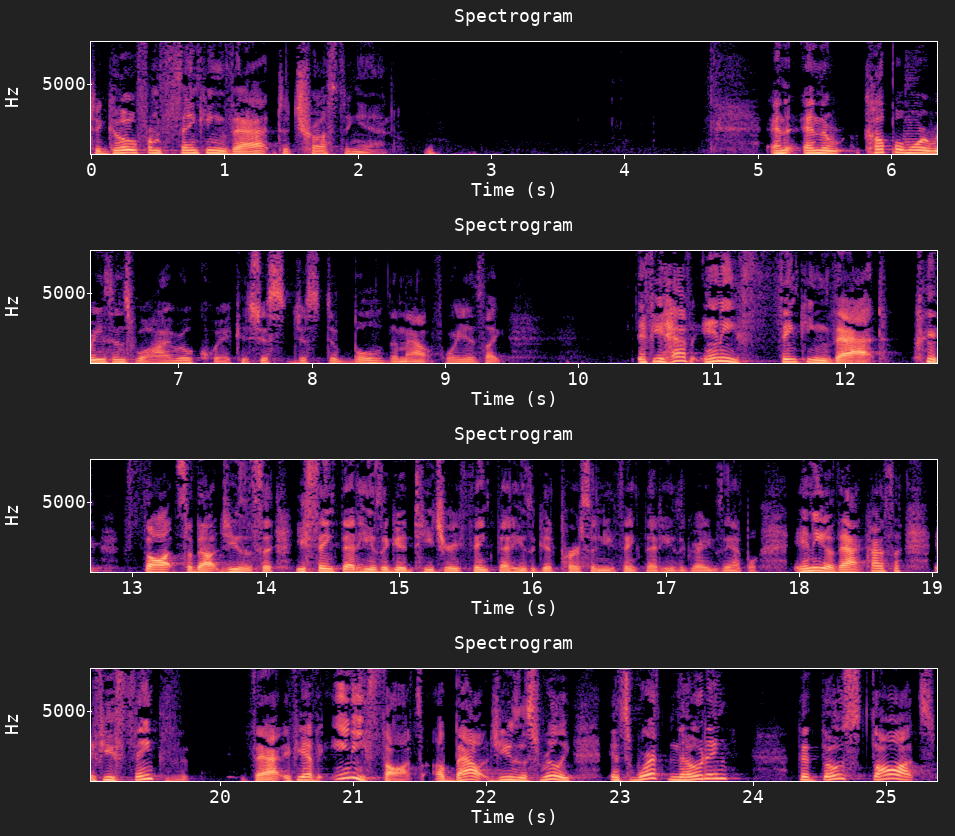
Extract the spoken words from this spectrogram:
To go from thinking that to trusting in. And, and a couple more reasons why, real quick, is just, just to bullet them out for you. It's like, if you have any thinking that thoughts about Jesus, you think that he's a good teacher, you think that he's a good person, you think that he's a great example, any of that kind of stuff, if you think that, if you have any thoughts about Jesus, really, it's worth noting that those thoughts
